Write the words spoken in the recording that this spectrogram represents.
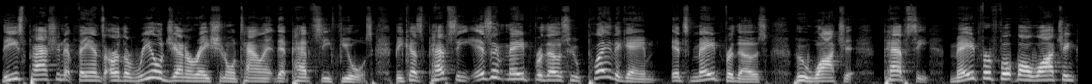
These passionate fans are the real generational talent that Pepsi fuels because Pepsi isn't made for those who play the game, it's made for those who watch it. Pepsi, made for football watching.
